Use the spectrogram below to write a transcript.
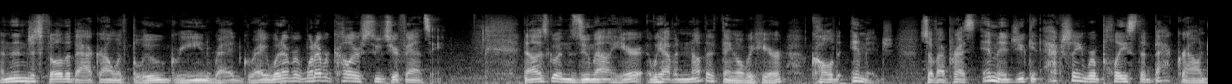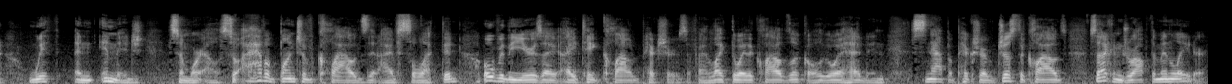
and then just fill the background with blue, green, red, gray, whatever whatever color suits your fancy. Now let's go ahead and zoom out here. We have another thing over here called image. So if I press image, you can actually replace the background with an image somewhere else. So I have a bunch of clouds that I've selected. Over the years, I, I take cloud pictures. If I like the way the clouds look, I'll go ahead and snap a picture of just the clouds so I can drop them in later.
